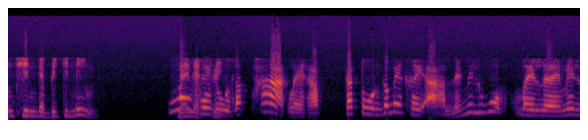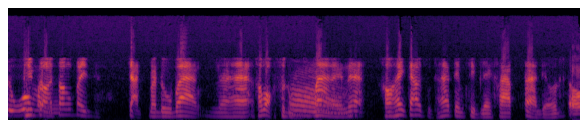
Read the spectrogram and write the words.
นชินเดอะบิ๊กินนิ่งไม่ในเคย Netflix ดูสักภาคเลยครับการ์ตูนก็ไม่เคยอ่านเลยไม่รู้ว่าไม่เลย ไม่รู้ว่าพี่บมัอยนต้องไปจัดมาดูบ้างนะฮะเขาบอกสนุกอืมมากเลยเนี่ยเขาให้ 9.5 เต็ม 10 เลยครับ อ่าเดี๋ยวโอ้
